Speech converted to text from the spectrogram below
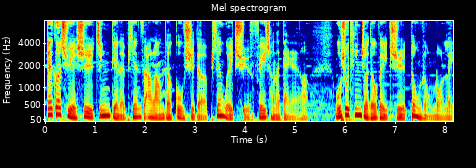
该歌曲也是经典的片子《阿郎的故事》的片尾曲，非常的感人啊，无数听者都为之动容落泪。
